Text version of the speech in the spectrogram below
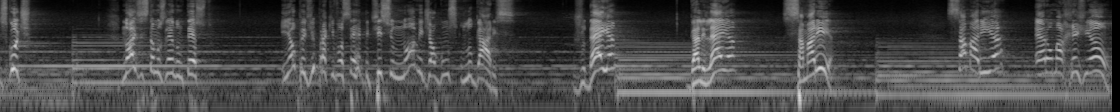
Escute, nós estamos lendo um texto, e eu pedi para que você repetisse o nome de alguns lugares: Judeia, Galileia, Samaria. Samaria era uma região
